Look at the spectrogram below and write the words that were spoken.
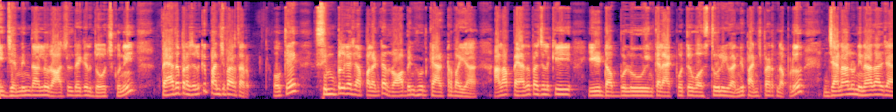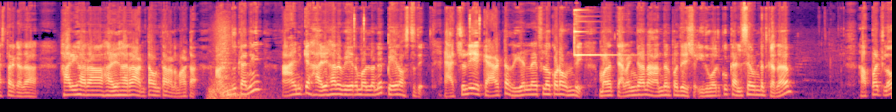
ఈ జమీందారులు రాజుల దగ్గర దోచుకుని పేద ప్రజలకి పంచిపెడతారు ఓకే? సింపుల్గా చెప్పాలంటే రాబిన్ హుడ్ క్యారెక్టర్ భయ్యా. అలా పేద ప్రజలకి ఈ డబ్బులు ఇంకా లేకపోతే వస్తువులు ఇవన్నీ పంచిపెడుతున్నప్పుడు జనాలు నినాదాలు చేస్తారు కదా. హరిహర హరిహర అంటూ ఉంటారనమాట అందుకని ఆయనకి హరిహర వీరమల్లు అనే పేరు వస్తుంది. యాక్చువల్లీ ఈ క్యారెక్టర్ రియల్ లైఫ్లో కూడా ఉంది. మన తెలంగాణ ఆంధ్రప్రదేశ్ ఇది వరకు కలిసే ఉండదు కదా. అప్పట్లో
